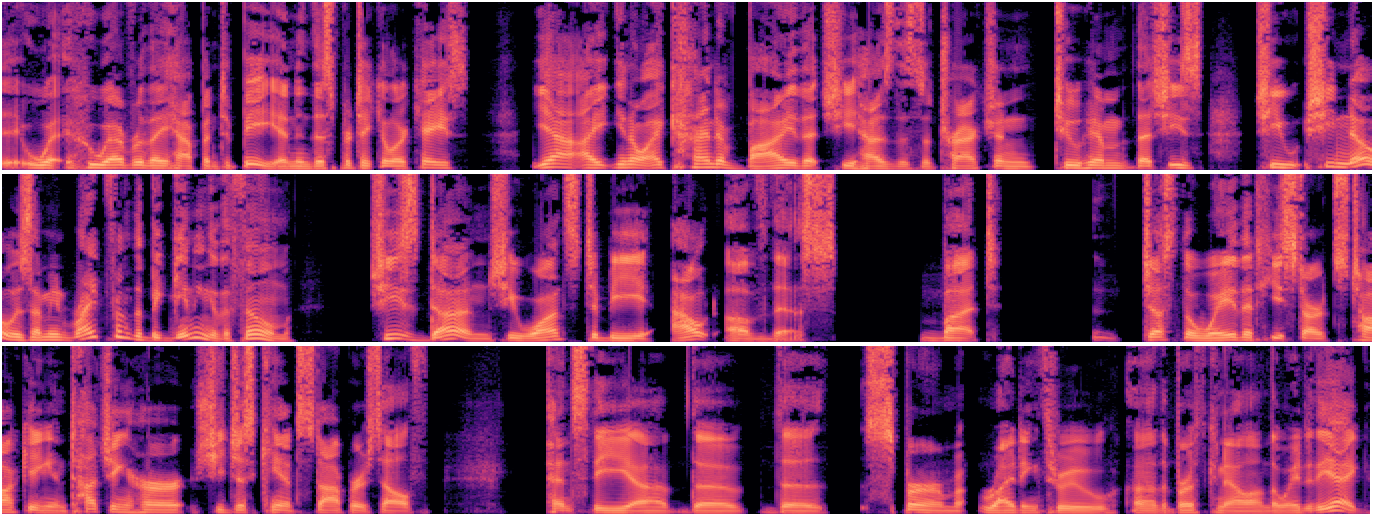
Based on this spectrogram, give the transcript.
eh, wh- whoever they happen to be. And in this particular case, yeah, I, you know, I kind of buy that she has this attraction to him that she's, she, she knows, I mean, right from the beginning of the film, she's done. She wants to be out of this, but just the way that he starts talking and touching her, she just can't stop herself. Hence the, uh, the, the sperm riding through uh, the birth canal on the way to the egg.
